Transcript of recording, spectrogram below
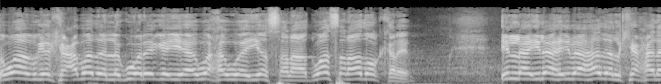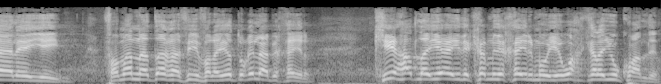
dawaafka kacbada lagu wareegayaa waxa weeye salaad. Waa salaadoo kale. Ilaa ilaahay baa hadalka xalaaleeyey. Faman nataqa fiih falaa yantuq ilaa bikhayr. Kii hadlaya idinka mida khayr mooye wax kale yuu ku hadlin.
